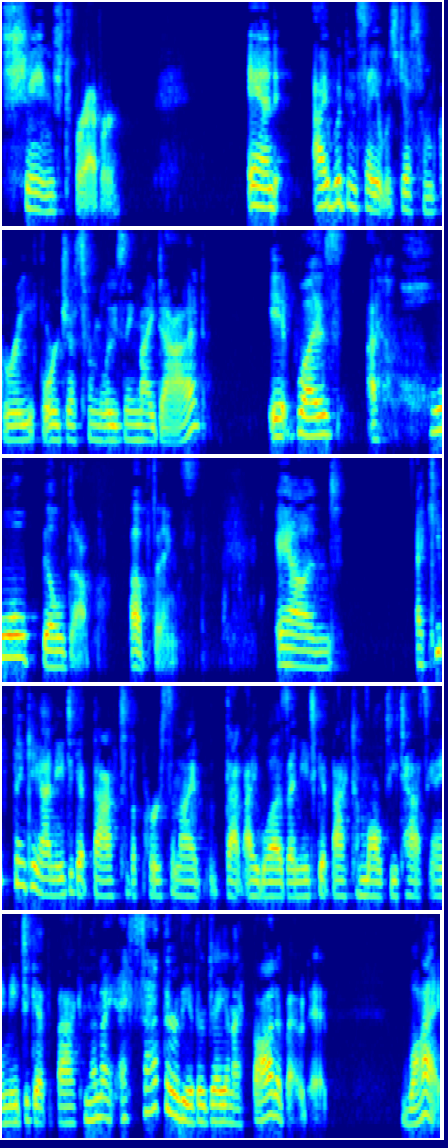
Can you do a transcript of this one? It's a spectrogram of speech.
changed forever. And I wouldn't say it was just from grief or just from losing my dad. It was a whole buildup of things. And I keep thinking I need to get back to the person I that I was. I need to get back to multitasking. I need to get back. And then I, I sat there the other day and I thought about it. Why?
